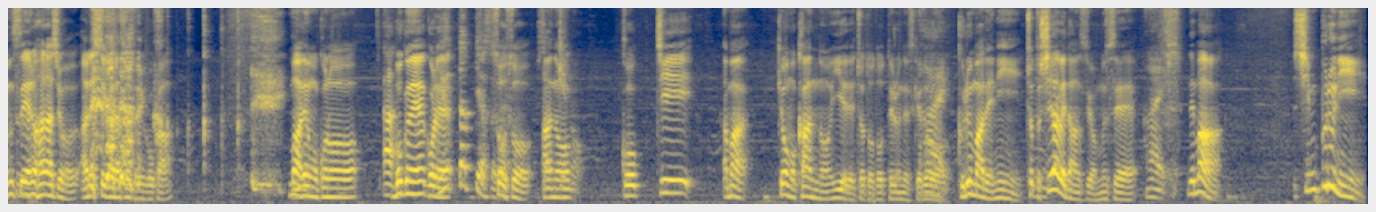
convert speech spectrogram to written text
無声の話をあれしてからちょっといこうか。まあでもこのあ僕ねこれ言ったってやそれそうそう。さっきあの。こっちあまあ今日も菅の家でちょっと撮ってるんですけど、はい。来るまでにちょっと調べたんですよ、無声。はい。でまあシンプルに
